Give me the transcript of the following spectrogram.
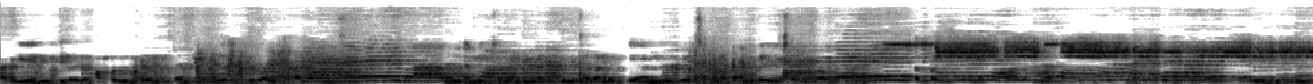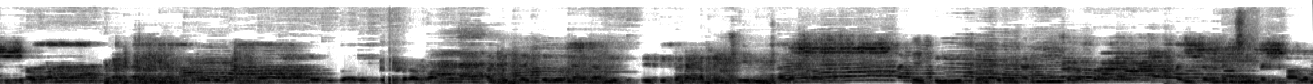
అది ఏ రీతిగా అపవిత్రం ఏ రీతిగా నడిపించాలని జ్ఞానం వివేచన ప్రభావ దగ్గరలోనైనా మీకు ప్రీతికరంగా జీవించాల ప్రభావం అనేకులు మీకు చెప్పిన నడిపించాల ప్రభావ చీకటి కాలం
